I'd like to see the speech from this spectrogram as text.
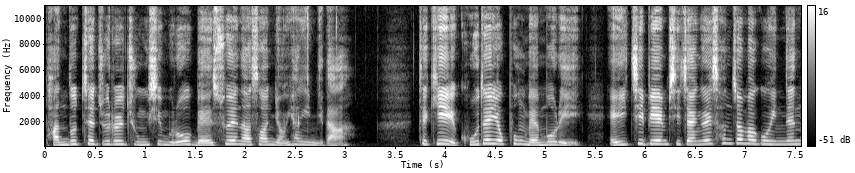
반도체주를 중심으로 매수에 나선 영향입니다. 특히 고대 역폭 메모리, HBM 시장을 선점하고 있는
